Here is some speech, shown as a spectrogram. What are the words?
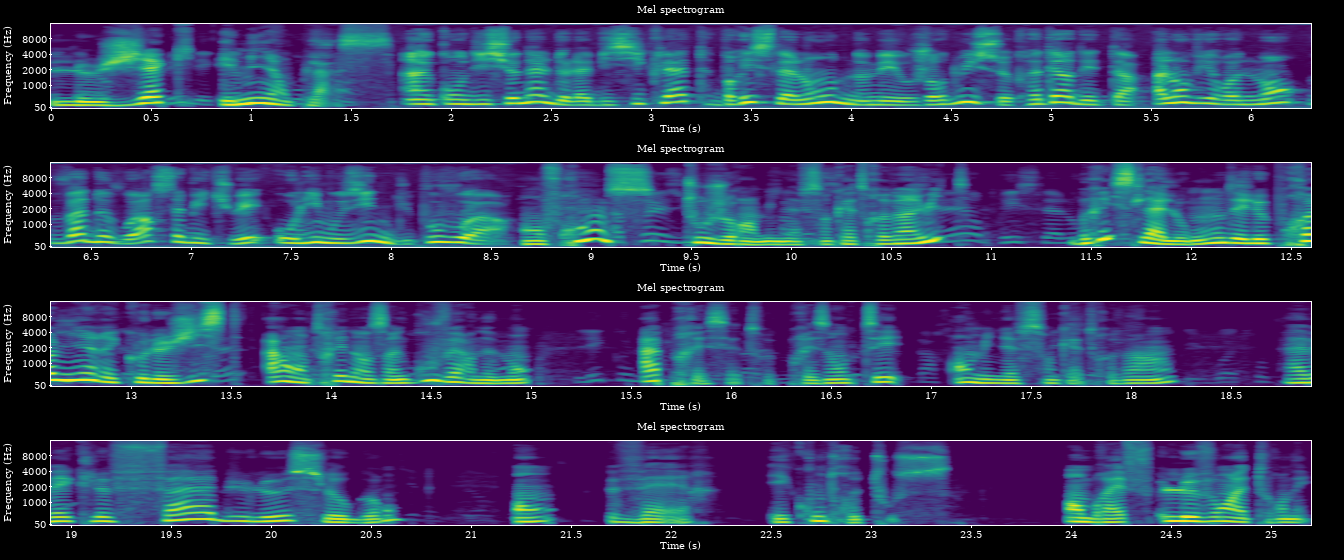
le GIEC est mis en place. Un conditionnel de la bicyclette, Brice Lalonde, nommé aujourd'hui secrétaire d'État à l'environnement, va devoir s'habituer aux limousines du pouvoir. En France, toujours en 1988, Brice Lalonde est le premier écologiste à entrer dans un gouvernement après s'être présenté en 1981 avec le fabuleux slogan En vert et contre tous. En bref, le vent a tourné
